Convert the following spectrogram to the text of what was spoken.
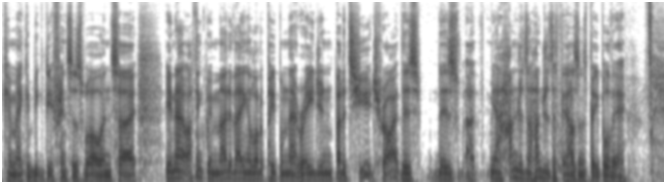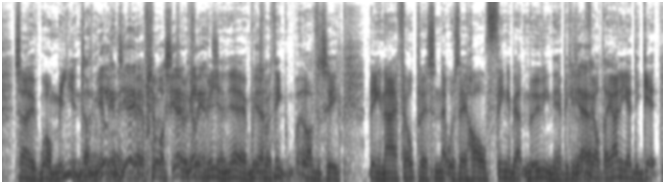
can make a big difference as well. And so you know I think we're motivating a lot of people in that region, but it's huge, right? There's there's uh, you know, hundreds and hundreds of thousands of people there. So, well, millions. I think, Millions, yeah, About of two- course, yeah, two or three millions. million, yeah. Which Yeah. I think, well, obviously, being an AFL person, that was their whole thing about moving there because Yeah. they felt they only had to get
